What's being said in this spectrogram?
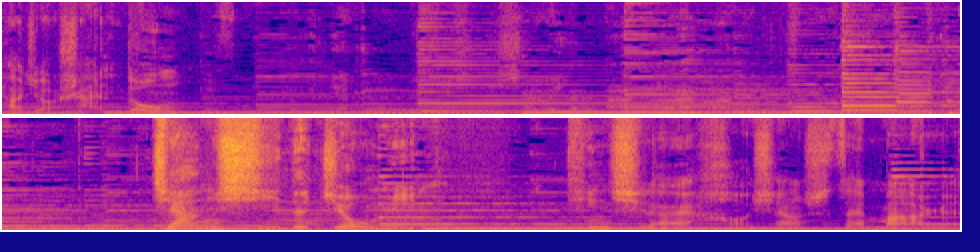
它叫山东，江西的旧名，听起来好像是在骂人，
